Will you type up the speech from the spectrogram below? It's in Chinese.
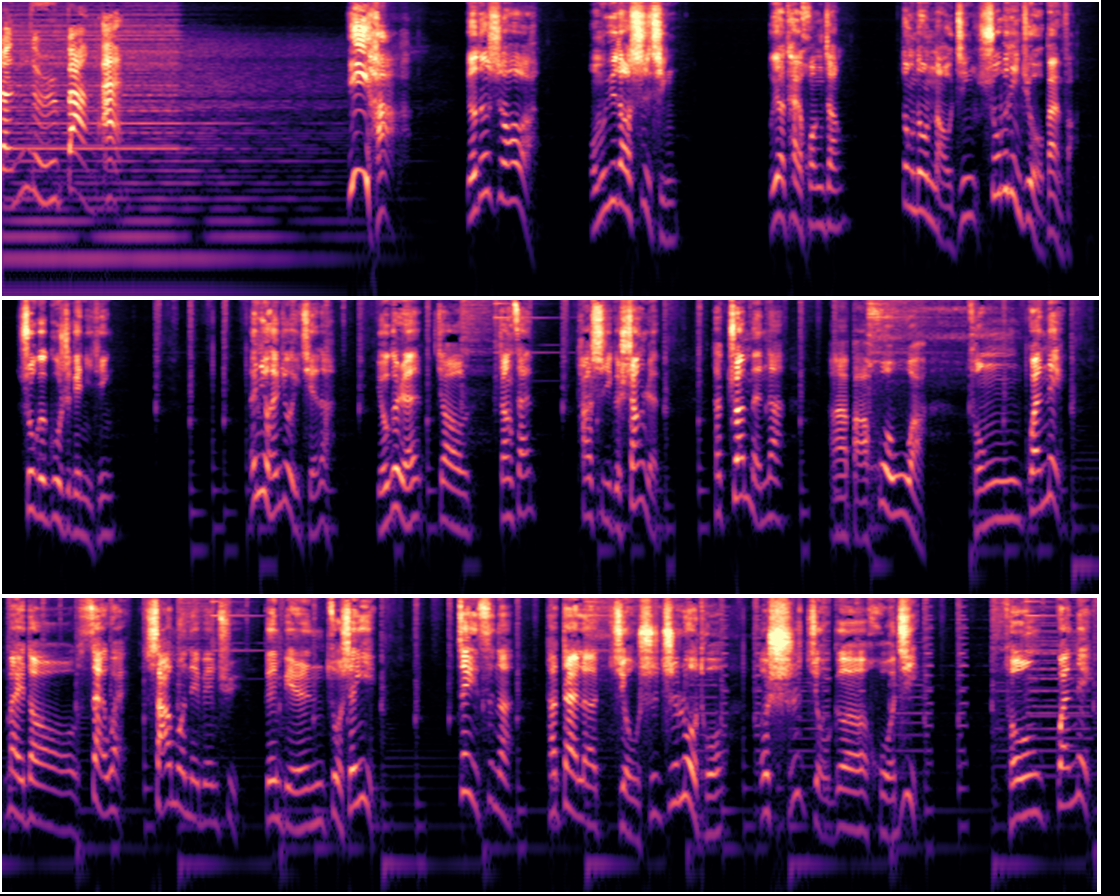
神驴办案。咦哈！有的时候啊，我们遇到事情，不要太慌张，动动脑筋，说不定就有办法。说个故事给你听。很久很久以前呢、啊，有个人叫张三，他是一个商人，他专门呢。啊，把货物啊从关内卖到塞外沙漠那边去，跟别人做生意。这一次呢，他带了九十只骆驼和十九个伙计，从关内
